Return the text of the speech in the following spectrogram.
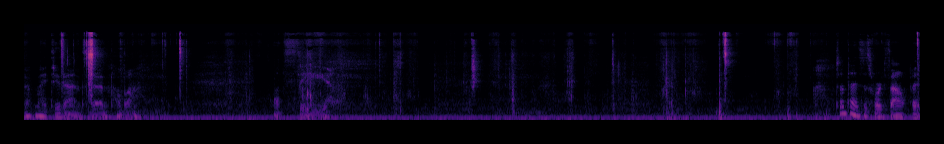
I might do that instead. Hold on. Let's see. Sometimes this works out, but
